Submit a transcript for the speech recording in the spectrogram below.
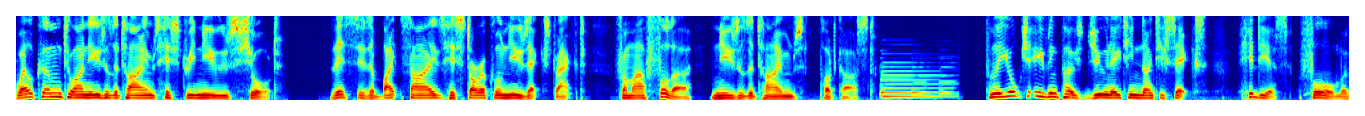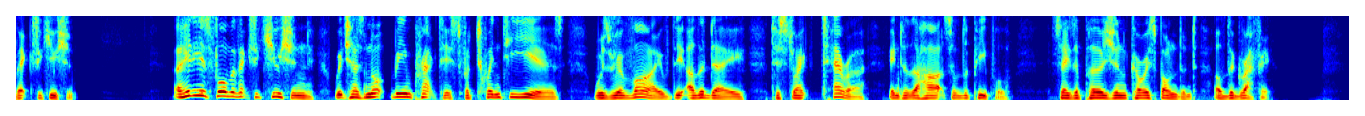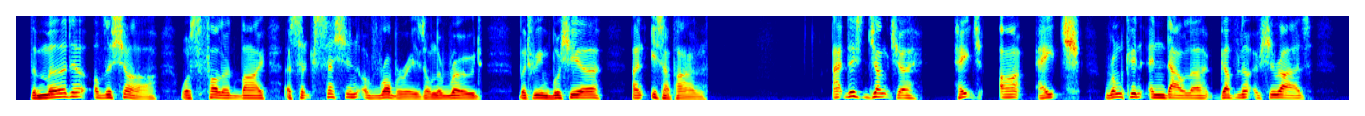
Welcome to our News of the Times History News Short. This is a bite sized historical news extract from our fuller News of the Times podcast. From the Yorkshire Evening Post, June 1896 Hideous Form of Execution. A hideous form of execution which has not been practised for twenty years was revived the other day to strike terror into the hearts of the people, says a Persian correspondent of the Graphic. The murder of the Shah was followed by a succession of robberies on the road between Bushire and Isfahan. At this juncture, H. R. H. Ronkin Endowla, governor of Shiraz,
